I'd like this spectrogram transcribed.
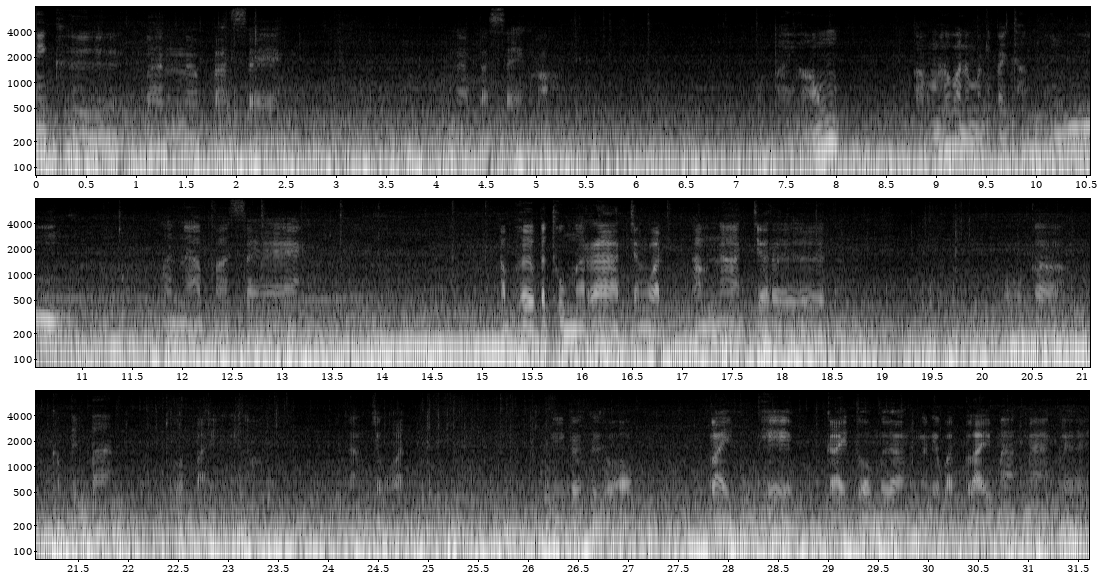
นี่คือบ้านนาป่าแสงนาป่าแสงเนาะไปเอาตามแล้วว่านมันไปทางไหนบ้านนาป่าแสงอำเภอปทุมราชจังหวัดอำนาจเจริญโอ้ก็ก็เป็นบ้านทั่วไปเนาะทางจังหวัด นี่ก็คือออกไกลกรุงเทพ ไกลตัวเมืองนั่นเรียกว่าไกลมากๆเลย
